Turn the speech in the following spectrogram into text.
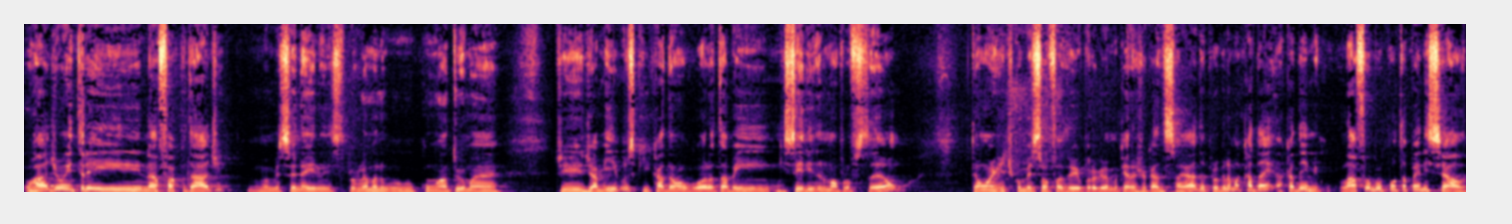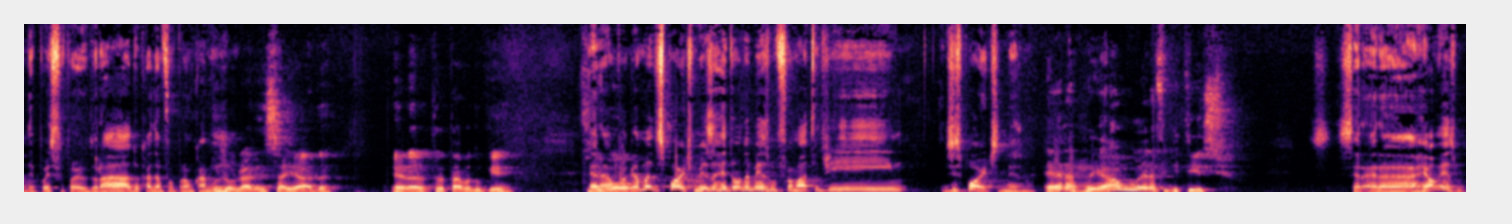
O rádio eu entrei na faculdade, eu mencionei do programa, no- com uma turma de, de amigos, que cada um agora está bem inserido numa profissão. Então a gente começou a fazer o programa que era jogada ensaiada, programa acadê- acadêmico. Lá foi o meu pontapé inicial. Depois fui para o Eldorado, cada um foi para um O caminho. jogada ensaiada. Era, tratava do quê? Era um Futebol. programa de esporte, mesa redonda mesmo, formato de, de esportes mesmo. Era real ou era fictício? Era- Era real mesmo.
